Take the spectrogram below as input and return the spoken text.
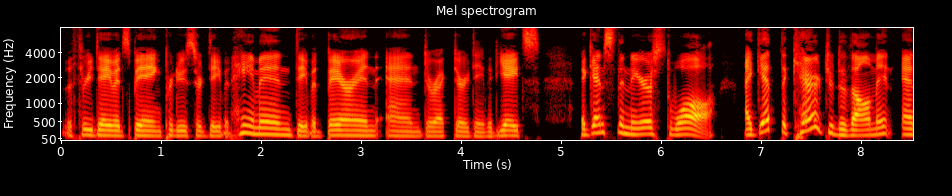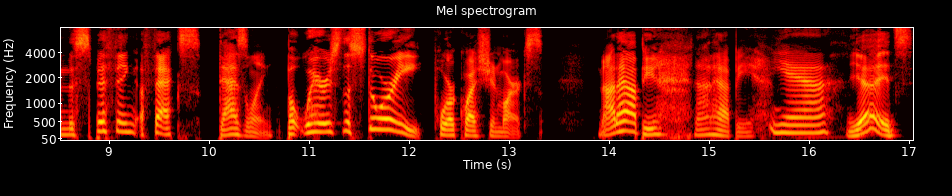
The three Davids being producer David Heyman, David Barron, and director David Yates, against the nearest wall. I get the character development and the spiffing effects dazzling, but where's the story? Four question marks. Not happy. Not happy. Yeah. Yeah, it's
